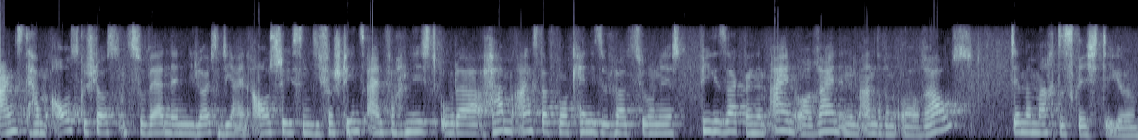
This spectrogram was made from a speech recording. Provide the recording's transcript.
Angst haben, ausgeschlossen zu werden, denn die Leute, die einen ausschließen, die verstehen es einfach nicht oder haben Angst davor, kennen die Situation nicht. Wie gesagt, in dem einen Ohr rein, in dem anderen Ohr raus, denn man macht das Richtige.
